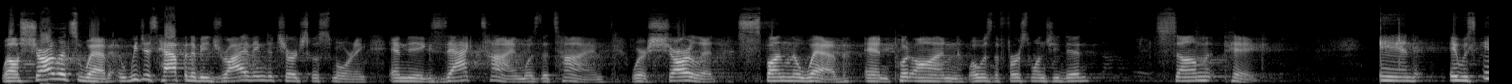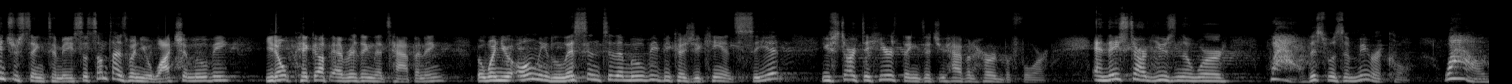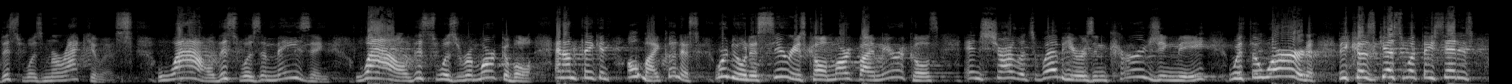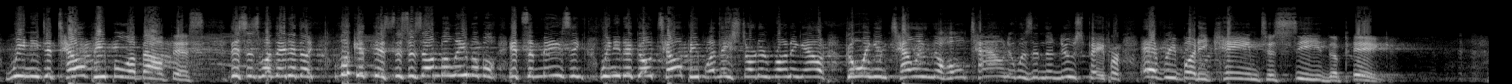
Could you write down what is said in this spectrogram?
Well, Charlotte's Web, we just happened to be driving to church this morning, and the exact time was the time where Charlotte spun the web and put on what was the first one she did? Some pig. And it was interesting to me. So sometimes when you watch a movie, you don't pick up everything that's happening. But when you only listen to the movie because you can't see it, you start to hear things that you haven't heard before. And they start using the word, wow, this was a miracle. Wow, this was miraculous. Wow, this was amazing. Wow, this was remarkable. And I'm thinking, oh my goodness, we're doing a series called Marked by Miracles, and Charlotte's Web here is encouraging me with the word. Because guess what they said is, we need to tell people about this. This is what they did. They're like, look at this. This is unbelievable. It's amazing. We need to go tell people. And they started running out, going and telling the whole town. It was in the newspaper. Everybody came to see the pig.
